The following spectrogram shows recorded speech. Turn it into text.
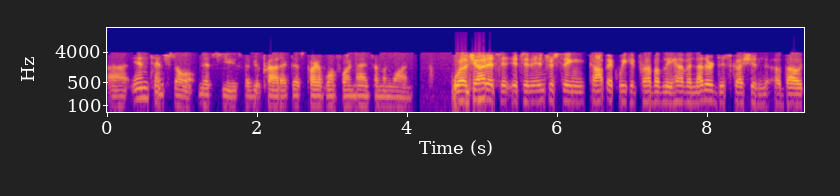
uh, intentional misuse of your product as part of 14971. Well, John, it's a, it's an interesting topic. We could probably have another discussion about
